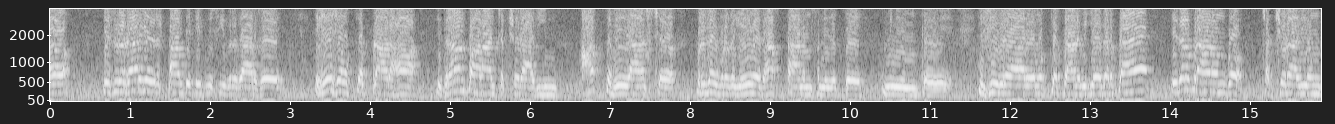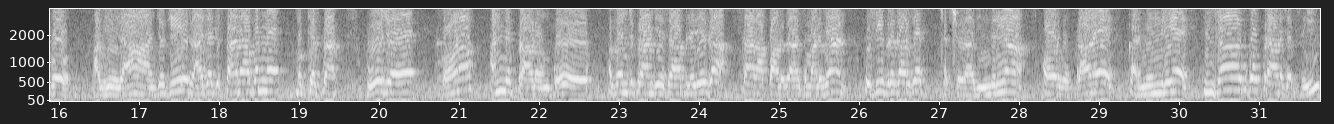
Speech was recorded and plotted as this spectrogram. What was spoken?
इस प्रकार के दृष्टांत ठीक उसी प्रकार से मुख्य प्राण इतरान प्राणान चक्षुरादीन आत्मभेदांश पृथक पृथक यथास्थान सन्निधत्ते विनियमते इसी प्रकार मुख्य प्राण भी क्या करता है इतर प्राणों को चक्षुरादियों को अभेदान जो कि राजा के स्थान अपन है मुख्य प्राण वो जो है, कौन? अन्य प्राणों को पंच प्राण जैसे आपने देखा प्राणापान समान बयान उसी प्रकार से चक्षुरादि इंद्रिया, और वो प्राण है, कर्मेंद्रिय, इन सबको प्राण शब्द ही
